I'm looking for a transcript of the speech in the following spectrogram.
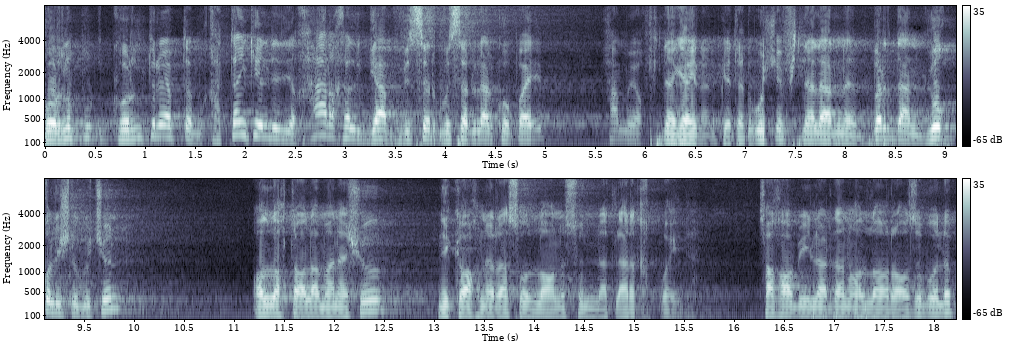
ko'rinib ko'rinib turyapti bu qayerdan keldi deydi. Har xil gap visir visirlar ko'payib hamma yoq fitnaga aylanib ketadi. O'sha fitnalarni birdan yo'q qilishlik uchun alloh taolo mana shu nikohni rasulullohni sunnatlari qilib qo'ydi. Sahobiylardan olloh rozi bo'lib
